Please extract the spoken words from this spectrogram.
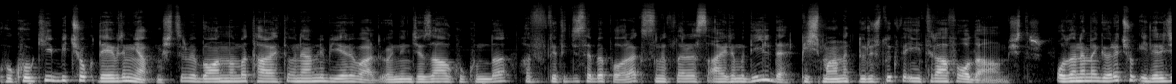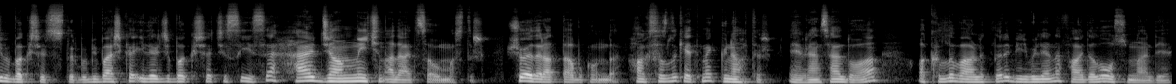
hukuki birçok devrim yapmıştır ve bu anlamda tarihte önemli bir yeri vardır. Örneğin ceza hukukunda hafifletici sebep olarak sınıflar arası ayrımı değil de pişmanlık, dürüstlük ve itirafı odağa almıştır. O döneme göre çok ilerici bir bakış açısıdır bu. Bir başka ilerici bakış açısı ise her canlı için adalet savunmasıdır. Şöyle der hatta bu konuda. Haksızlık etmek günahtır. Evrensel doğa akıllı varlıkları birbirlerine faydalı olsunlar diye,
